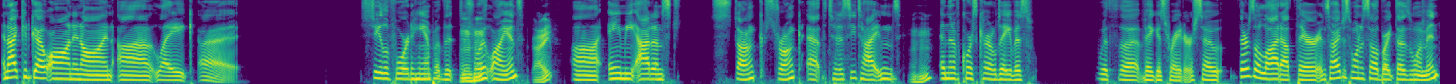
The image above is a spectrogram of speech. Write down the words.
And I could go on and on, uh, like uh, Sheila Ford Hamp of the Detroit Mhm. Lions Right. uh, Amy Adams Stunk Strunk at the Tennessee Titans, Mm-hmm. and then of course Carol Davis with the Vegas Raiders. So there's a lot out there, and so I just want to celebrate those women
